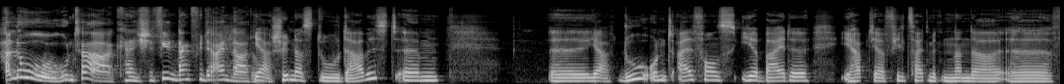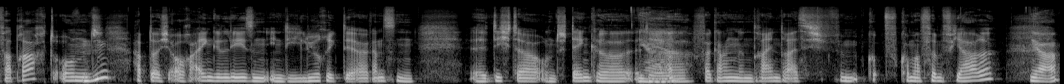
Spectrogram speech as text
Hallo, guten Tag. Vielen Dank für die Einladung. Ja, schön, dass du da bist. Ähm, äh, ja, du und Alphonse, ihr beide, ihr habt ja viel Zeit miteinander äh, verbracht und mhm. habt euch auch eingelesen in die Lyrik der ganzen äh, Dichter und Denker ja. der vergangenen 33,5 Jahre. Ja.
